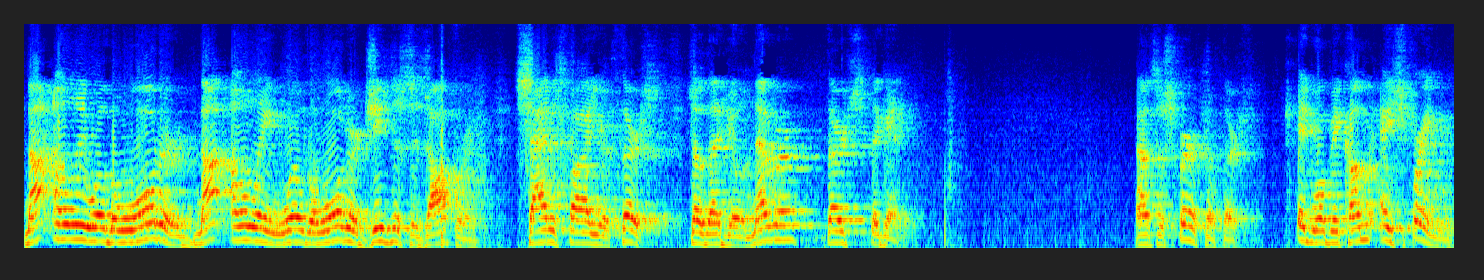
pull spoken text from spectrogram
Not only will the water, not only will the water Jesus is offering satisfy your thirst so that you'll never thirst again. It's a spiritual thirst. It will become a spring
